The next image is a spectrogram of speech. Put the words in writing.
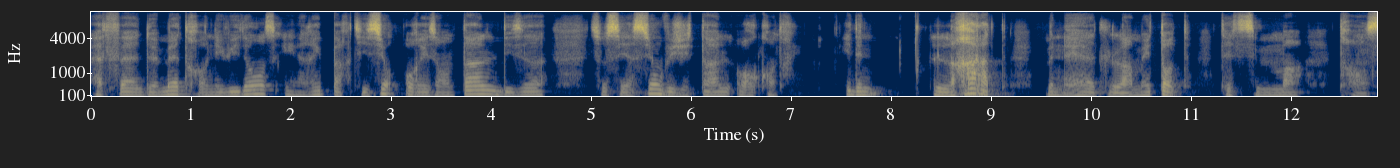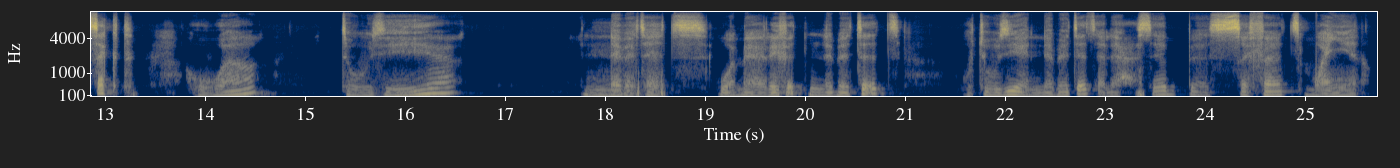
afin de mettre en évidence une répartition horizontale des associations végétales rencontrées. الغرض من هذه la méthode تسمى transect هو توزيع النباتات ومعرفة النباتات وتوزيع النباتات على حساب صفات معينة.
